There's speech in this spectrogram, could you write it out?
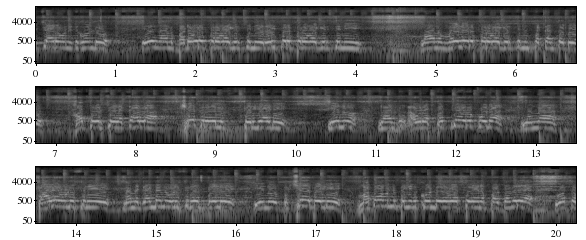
ವಿಚಾರವನ್ನು ಇಟ್ಕೊಂಡು ಏ, ನಾನು ಬಡವರ ಪರವಾಗಿರ್ತೀನಿ, ರೈತರ ಪರವಾಗಿರ್ತೀನಿ, ನಾನು ಮಹಿಳೆಯರ ಪರವಾಗಿರ್ತೀನಿ ಅಂತಕ್ಕಂಥದ್ದು ಹತ್ತು ವರ್ಷಗಳ ಕಾಲ ಕ್ಷೇತ್ರದಲ್ಲಿ ತಿರುಗಾಡಿ ಏನು, ನಾನು ಅವರ ಪತ್ನಿಯವರು ಕೂಡ ನನ್ನ ತಾಳೆ ಉಳಿಸ್ರಿ, ನನ್ನ ಗಂಡನ ಉಳಿಸ್ರಿ ಅಂತೇಳಿ ಏನು ಭಿಕ್ಷಾ ಬೇಡಿ, ಮತವನ್ನು ತೆಗೆದುಕೊಂಡು ಇವತ್ತು ಏನಪ್ಪಾ ಅಂತಂದ್ರೆ, ಇವತ್ತು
